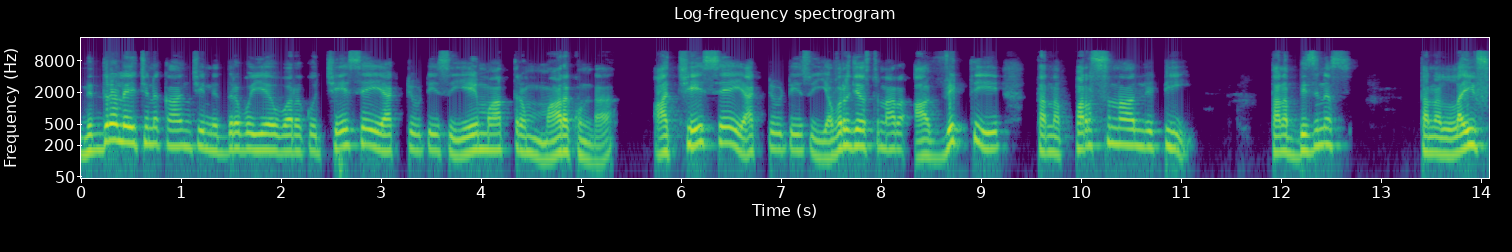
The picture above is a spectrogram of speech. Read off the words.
నిద్ర లేచిన కాంచి నిద్రపోయే వరకు చేసే యాక్టివిటీస్ ఏమాత్రం మారకుండా ఆ చేసే యాక్టివిటీస్ ఎవరు చేస్తున్నారో ఆ వ్యక్తి తన పర్సనాలిటీ తన బిజినెస్ తన లైఫ్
